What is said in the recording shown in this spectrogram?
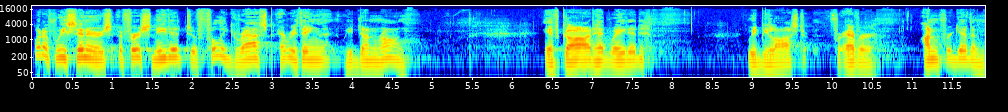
What if we sinners first needed to fully grasp everything we'd done wrong? If God had waited, we'd be lost forever, unforgiven.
